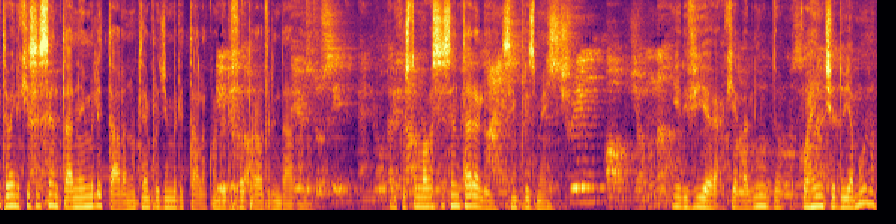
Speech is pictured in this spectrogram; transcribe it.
Então ele quis se sentar no Imlitala, no templo de Imlitala, quando ele foi para Vrindavana. Ele costumava se sentar ali, simplesmente. E ele via aquela linda corrente do Yamuna.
